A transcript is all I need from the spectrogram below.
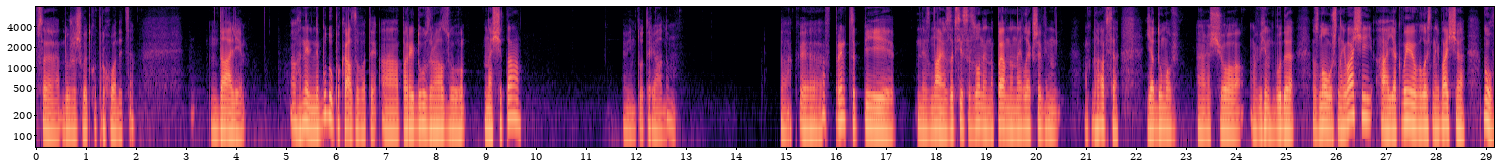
все дуже швидко проходиться. Далі. Гниль не буду показувати, а перейду зразу на щита. Він тут рядом. Так, е, в принципі, не знаю, за всі сезони, напевно, найлегше він вдався. Я думав, е, що він буде знову ж найважчий, а як виявилось, найважча, ну,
